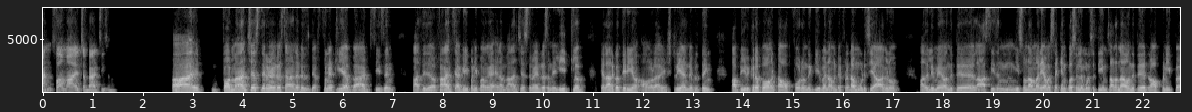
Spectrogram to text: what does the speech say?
கன்ஃபார்மா it's a bad season for Manchester United standard is definitely a bad season அது ஃபேன்ஸே அக்ரி பண்ணிப்பாங்க. ஏன்னா Manchester United an elite club எல்லாருக்கும் தெரியும் அவங்களோட ஹிஸ்ட்ரி அண்ட் எவ்ரி திங் அப்படி இருக்கிறப்போ அவங்க டாப் ஃபோர் வந்து கிவன் அவங்க டெஃபினட்டா முடிச்சே ஆகணும். அதுலயுமே வந்துட்டு லாஸ்ட் சீசன் நீ சொன்ன மாதிரி அவங்க செகண்ட் பொசிஷன்ல முடிச்ச டீம் சடனா வந்துட்டு டிராப் பண்ணி இப்ப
